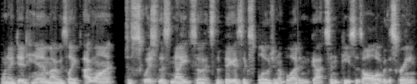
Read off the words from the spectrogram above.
when I did him, I was like, I want to squish this knight so it's the biggest explosion of blood and guts and pieces all over the screen.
